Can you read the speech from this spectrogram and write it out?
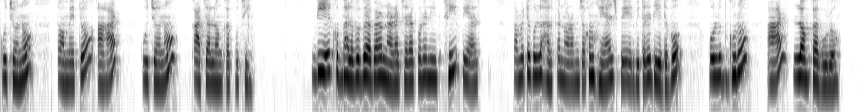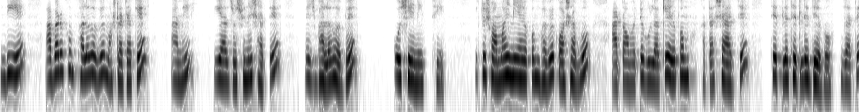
কুচনো টমেটো আর কুচনো কাঁচা লঙ্কা কুচি। দিয়ে খুব ভালোভাবে আবার নাড়াচাড়া করে নিচ্ছি। পেঁয়াজ, টমেটোগুলো হালকা নরম যখন হয়ে আসবে, এর ভিতরে দিয়ে দেব হলুদ গুঁড়ো আর লঙ্কা গুঁড়ো। দিয়ে আবার খুব ভালোভাবে মশলাটাকে আমি পেঁয়াজ, রসুনের সাথে বেশ ভালোভাবে কষিয়ে নিচ্ছি। একটু সময় নিয়ে এরকমভাবে কষাবো আর টমেটোগুলোকে এরকম হাতার সাহায্যে থেতলে থেতলে দেব যাতে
